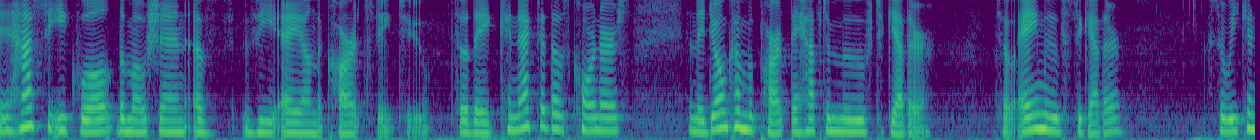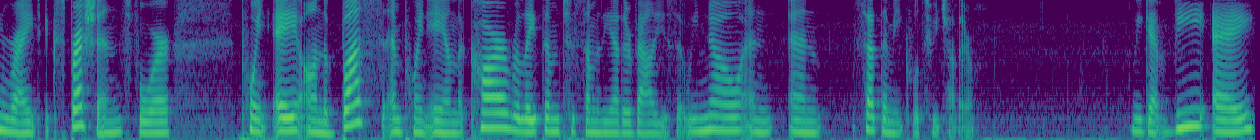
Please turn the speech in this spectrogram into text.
it has to equal the motion of VA on the car at state 2. So they connect at those corners and they don't come apart, they have to move together. So A moves together. So we can write expressions for point A on the bus and point A on the car, relate them to some of the other values that we know, and, and set them equal to each other. We get VA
